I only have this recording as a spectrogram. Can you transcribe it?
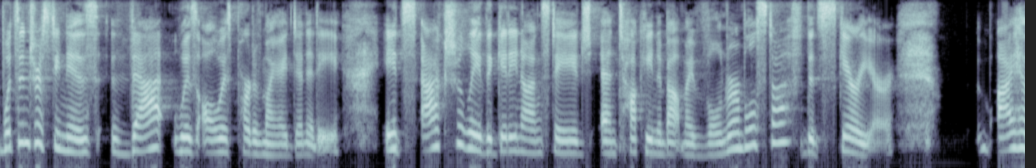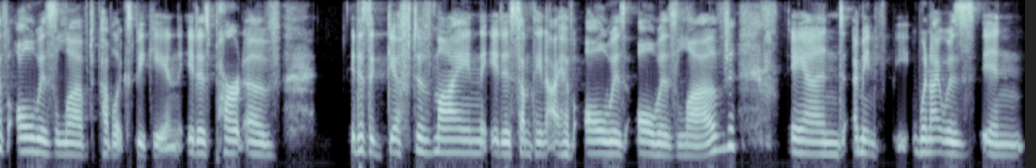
what's interesting is that was always part of my identity. It's actually the getting on stage and talking about my vulnerable stuff that's scarier. I have always loved public speaking. It is part of it is a gift of mine. It is something I have always, always loved. And I mean, when I was in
